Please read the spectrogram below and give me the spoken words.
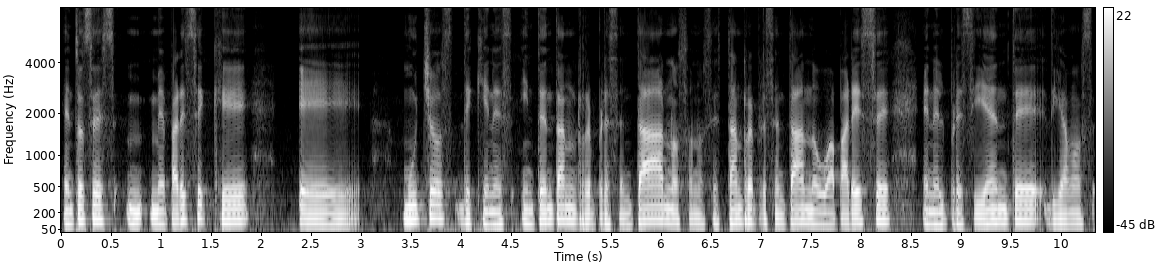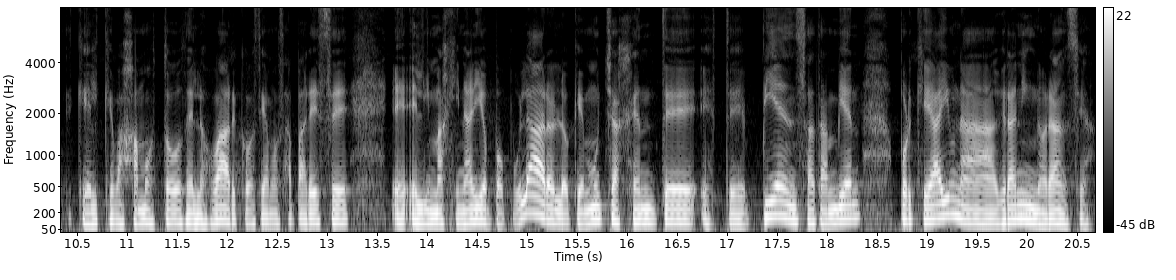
Entonces, me parece que eh, muchos de quienes intentan representarnos o nos están representando o aparece en el presidente, digamos, que el que bajamos todos de los barcos, digamos, aparece eh, el imaginario popular o lo que mucha gente este, piensa también, porque hay una gran ignorancia,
